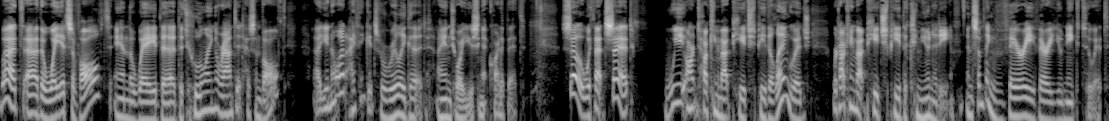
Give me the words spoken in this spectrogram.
But uh, the way it's evolved and the way the, the tooling around it has evolved, uh, you know what? I think it's really good. I enjoy using it quite a bit. So, with that said, we aren't talking about PHP the language, we're talking about PHP the community, and something very, very unique to it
